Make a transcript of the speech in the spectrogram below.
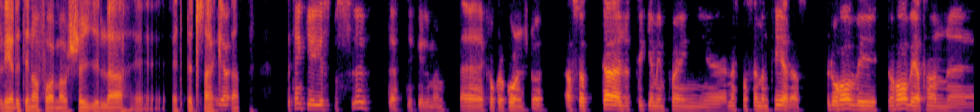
leder till någon form av kyla, eh, ett betraktande. Jag, jag tänker just på slutet i filmen, eh, Clockwork Orange då. Alltså där tycker jag min poäng eh, nästan cementeras. För då har vi, då har vi att han, eh,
